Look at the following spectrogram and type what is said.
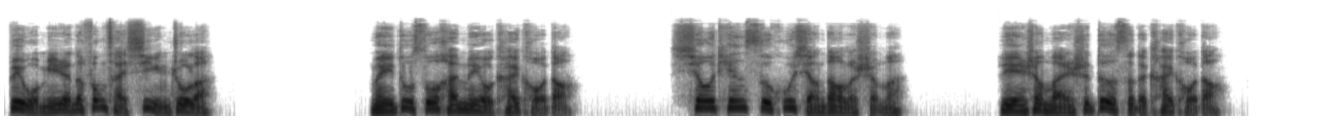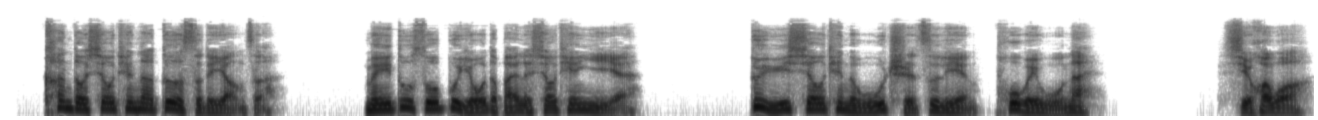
被我迷人的风采吸引住了？”美杜莎还没有开口道，萧天似乎想到了什么，脸上满是得瑟的开口道：“看到萧天那得瑟的样子。”美杜莎不由得白了萧天一眼，对于萧天的无耻自恋颇为无奈。喜欢我，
